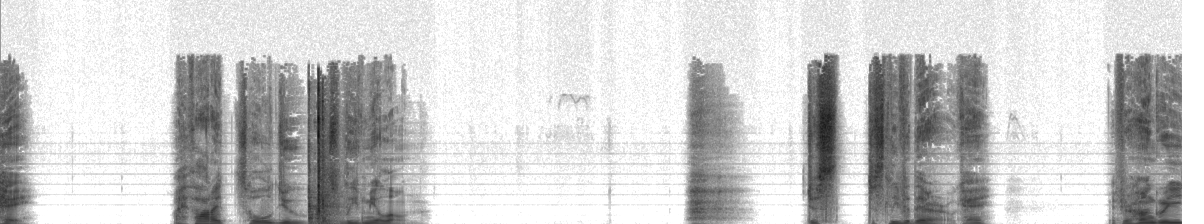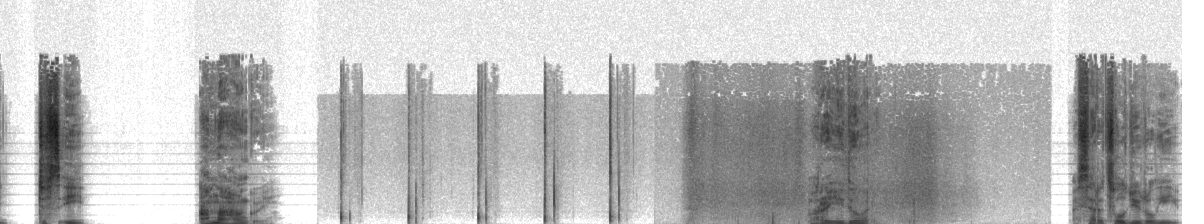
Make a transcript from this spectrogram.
Hey, I thought I told you to leave me alone. Just just leave it there, okay? If you're hungry, just eat. I'm not hungry. What are you doing? I said I told you to leave.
